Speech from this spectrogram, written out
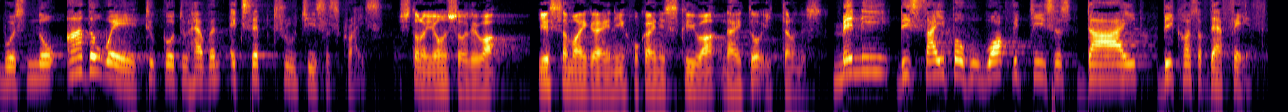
was no other way to go to heaven except through Jesus Christ. 使徒の4章では、イエス様以外に他に救いはないと言ったのです。Many disciples who walked with Jesus died because of their faith.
